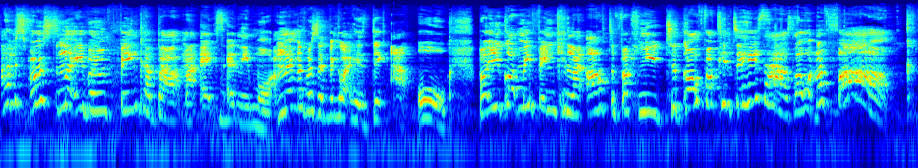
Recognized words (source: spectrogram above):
I'm supposed to not even think about my ex anymore. I'm not even supposed to think about his dick at all. But you got me thinking like after fucking you to go fucking to his house. Like what the fuck?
